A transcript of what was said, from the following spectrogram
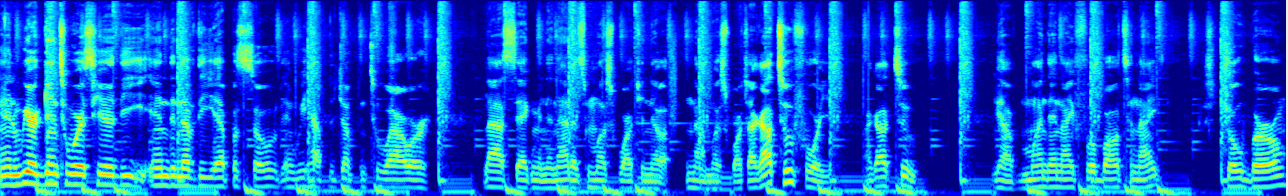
And we are getting towards here the ending of the episode, and we have to jump into our last segment, and that is must watch and not, not must watch. I got two for you. I got two. You have Monday Night Football tonight. It's Joe Burrow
